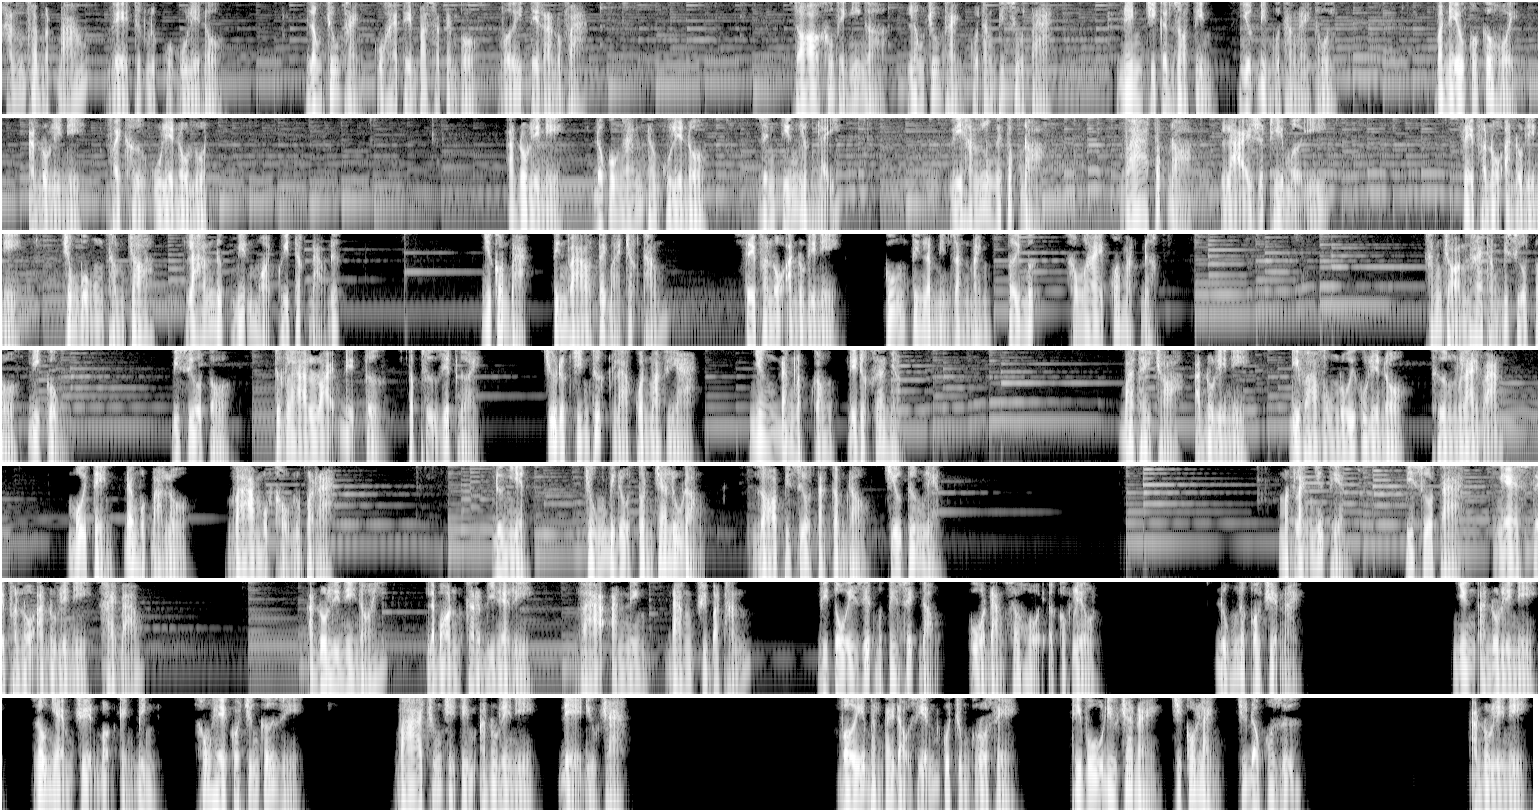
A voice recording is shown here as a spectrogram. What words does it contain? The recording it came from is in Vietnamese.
Hắn phải mật báo về thực lực của Guleno, lòng trung thành của hai tên Passatempo với Terranova. Do không thể nghi ngờ lòng trung thành của thằng Pizzuta, nên chỉ cần dò tìm nhược điểm của thằng này thôi. Và nếu có cơ hội, Andolini phải khử Guleno luôn. Andolini đâu có ngán thằng Guleno danh tiếng lừng lẫy vì hắn là người tóc đỏ và tóc đỏ lại rất hiếm ở Ý. Stefano Andolini trong bụng thầm cho là hắn được miễn mọi quy tắc đạo đức. Như con bạc tin vào tay bài chắc thắng, Stefano Andolini cũng tin là mình gian manh tới mức không ai qua mặt được. Hắn chọn hai thằng Bisciotto đi cùng. Bisciotto tức là loại đệ tử tập sự giết người, chưa được chính thức là quân mafia, nhưng đang lập công để được gia nhập. Ba thầy trò Andolini đi vào vùng núi Guleno thường lai vãng. Mỗi tên đeo một ba lô và một khẩu Lupara. Đương nhiên, chúng bị đội tuần tra lưu động do Pisiota cầm đầu chiếu tướng liền. Mặt lạnh như tiền, Pisiota nghe Stefano Andolini khai báo. Andolini nói là bọn Carabinieri và an ninh đang truy bắt hắn vì tội giết một tên sách động của đảng xã hội ở Corleone. Đúng là có chuyện này. Nhưng Andolini giấu nhẹm chuyện bọn cảnh binh không hề có chứng cớ gì. Và chúng chỉ tìm Andolini để điều tra. Với bàn tay đạo diễn của Trung Croce, thì vụ điều tra này chỉ có lành chứ đâu có giữ. Andolini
